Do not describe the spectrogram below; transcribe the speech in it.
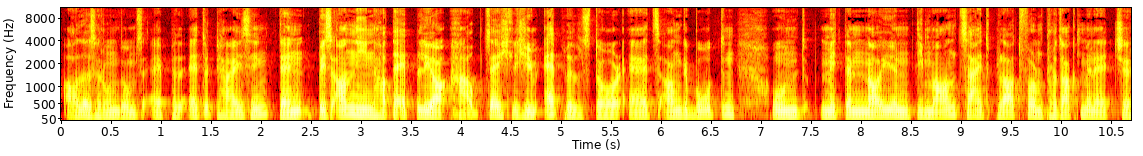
alles rund ums Apple Advertising. Denn bis anhin hatte Apple ja hauptsächlich im Apple Store Ads angeboten und mit dem neuen Demand-Side-Plattform Product Manager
